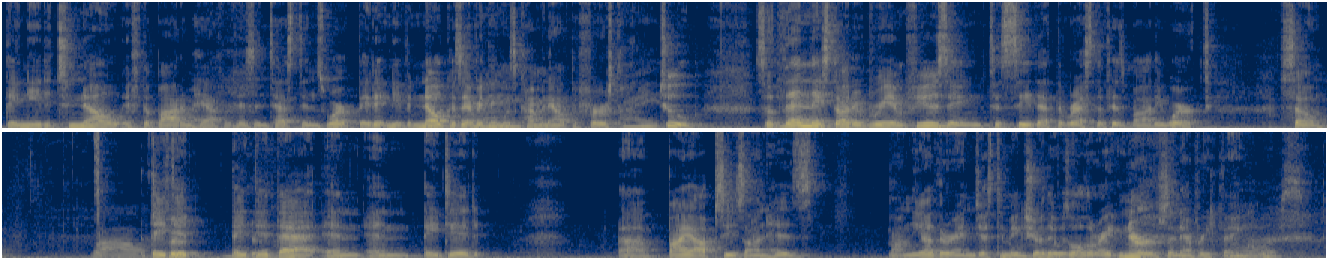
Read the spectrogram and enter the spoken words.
they needed to know if the bottom half of his intestines worked. They didn't even know because everything was coming out the first Right. tube. So then they started reinfusing to see that the rest of his body worked. So Wow. they So- did they did that and and they did uh, biopsies on his on the other end just to make sure there was all the right nerves and everything.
